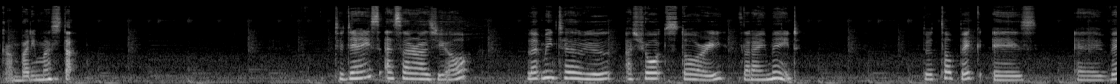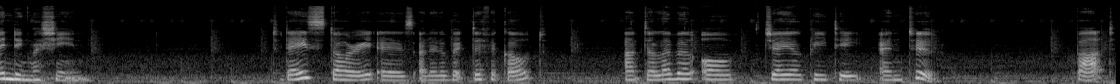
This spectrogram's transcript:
頑張りました Today's Asa Radio let me tell you a short story that I made The topic is a vending machine Today's story is a little bit difficult at the level of JLPT N2. But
